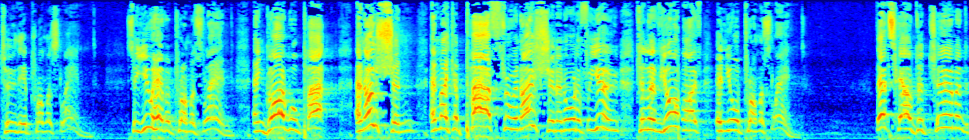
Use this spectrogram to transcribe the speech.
to their promised land. So you have a promised land, and God will part an ocean and make a path through an ocean in order for you to live your life in your promised land. That's how determined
